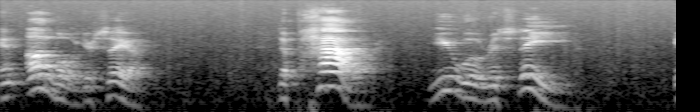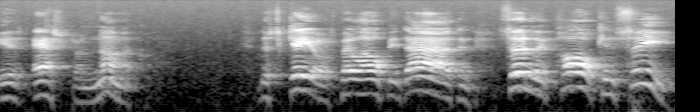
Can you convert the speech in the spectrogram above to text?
and humble yourself, the power you will receive is astronomical. The scales fell off his eyes, and suddenly Paul can see.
